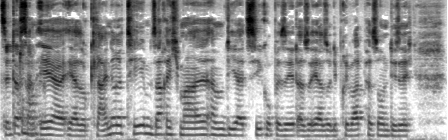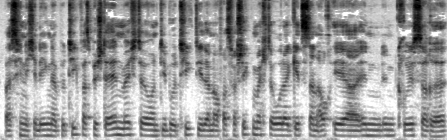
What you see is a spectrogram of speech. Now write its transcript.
Sind das genau. dann eher, eher so kleinere Themen, sag ich mal, ähm, die ihr als Zielgruppe seht, also eher so die Privatperson, die sich weiß ich nicht, in irgendeiner Boutique was bestellen möchte und die Boutique, die dann auch was verschicken möchte, oder geht's dann auch eher in, in größere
